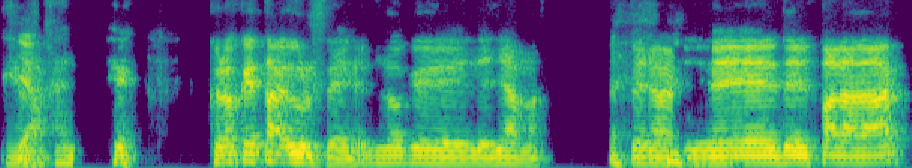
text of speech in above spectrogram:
que la ya. gente croqueta dulce es lo que le llama. Pero a nivel del paladar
